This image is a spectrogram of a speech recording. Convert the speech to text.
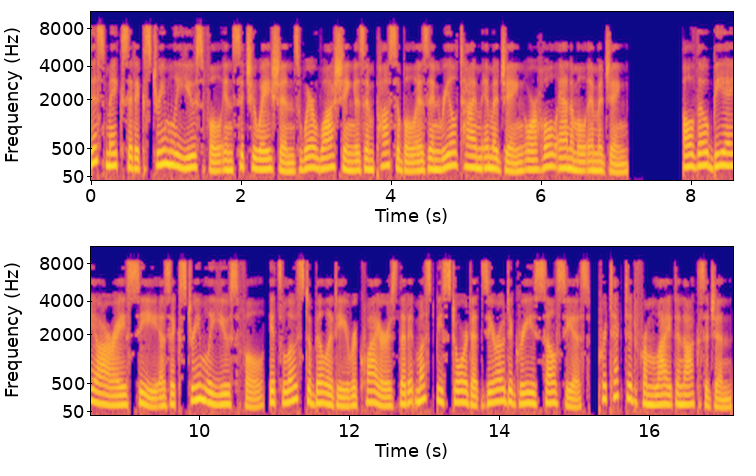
This makes it extremely useful in situations where washing is impossible as in real-time imaging or whole animal imaging. Although BARAC is extremely useful, its low stability requires that it must be stored at 0 degrees Celsius, protected from light and oxygen.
